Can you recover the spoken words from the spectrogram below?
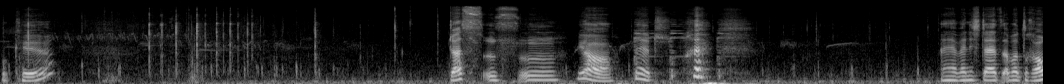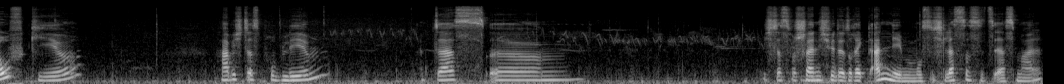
Okay. Das ist, äh, ja, nett. naja, wenn ich da jetzt aber drauf gehe, habe ich das Problem, dass ähm, ich das wahrscheinlich wieder direkt annehmen muss. Ich lasse das jetzt erstmal.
